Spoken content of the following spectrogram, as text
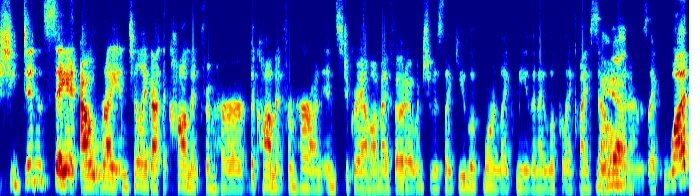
she didn't say it outright until I got the comment from her, the comment from her on Instagram on my photo, and she was like, "You look more like me than I look like myself." Yeah. And I was like, "What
